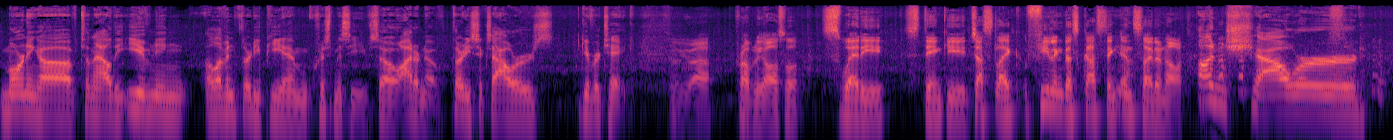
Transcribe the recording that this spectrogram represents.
morning of to now the evening 11:30 p.m. Christmas Eve. So I don't know, 36 hours give or take. So you are probably also sweaty, stinky, just like feeling disgusting inside and out. Unshowered,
